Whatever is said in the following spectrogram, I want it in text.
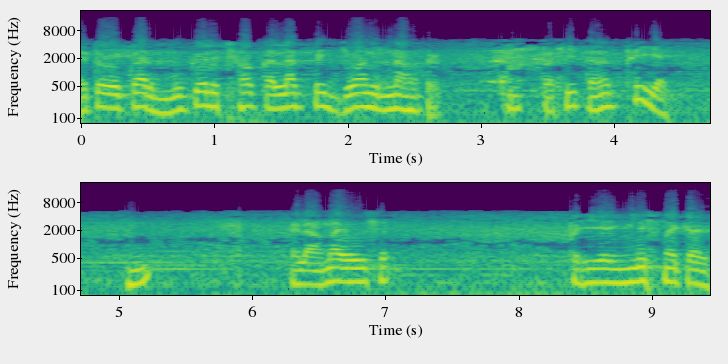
એ તો એકવાર મૂકેલો છ કલાક પછી જોવાનું ના હોય. પછી તરત થઈ જાય. એટલે આમાં એવું છે. પછી એ ઇંગ્લિશમાં કહે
